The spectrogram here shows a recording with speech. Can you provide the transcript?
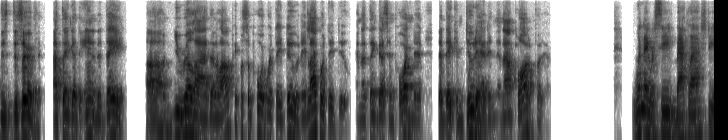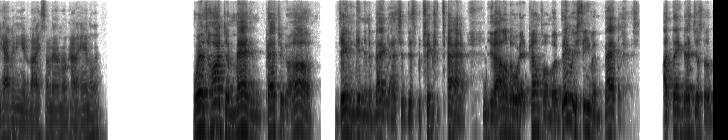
des- deserve it. I think at the end of the day, uh, you realize that a lot of people support what they do and they like what they do, and I think that's important that that they can do that, and, and I applaud them for that. When they receive backlash, do you have any advice on them on how to handle it? Well, it's hard to imagine Patrick or uh, Jalen getting in the backlash at this particular time. You know, I don't know where it comes from, but if they're receiving backlash, I think that's just a,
